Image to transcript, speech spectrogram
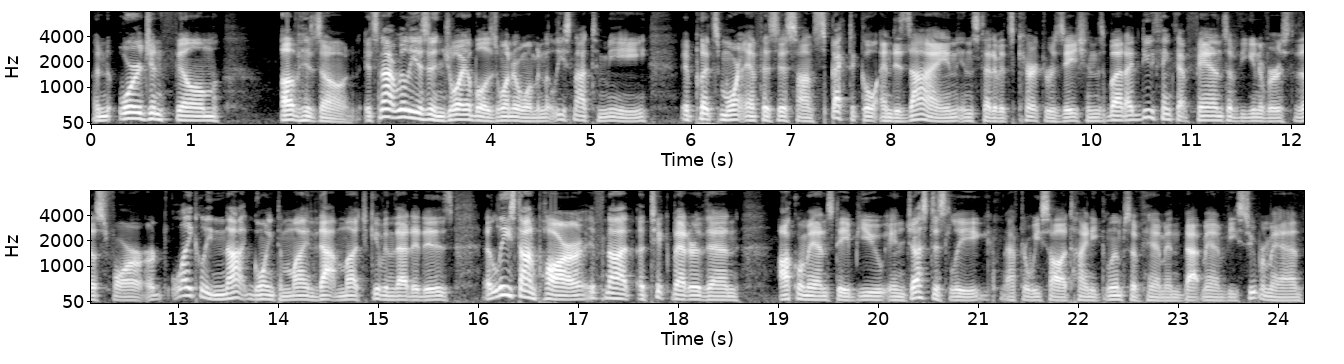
an origin film of his own. It's not really as enjoyable as Wonder Woman, at least not to me. It puts more emphasis on spectacle and design instead of its characterizations, but I do think that fans of the universe thus far are likely not going to mind that much, given that it is at least on par, if not a tick better than Aquaman's debut in Justice League, after we saw a tiny glimpse of him in Batman v Superman.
